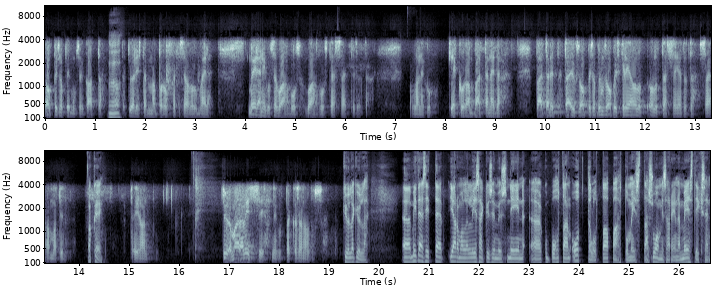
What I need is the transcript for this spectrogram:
oppisopimuksen kautta, mm. kautta työllistämään porukkaa, että se on ollut meillä, meillä niin kuin se vahvuus, vahvuus tässä, että tota, ollaan niin kuin kiekkuuran päättäneitä, päättänyt, tai yksi oppisopimusopiskelija on ollut, ollut tässä ja tota, sai ammatin. Okei. Okay. ihan työmäärä lissi, niin kuin Pekka sanoi tuossa. Kyllä, kyllä. Miten sitten Jarmolle lisäkysymys, niin kun puhutaan ottelutapahtumista, Suomisarjan ja Mestiksen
